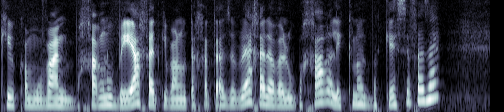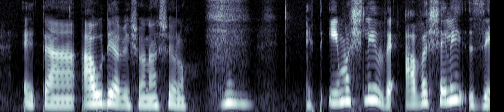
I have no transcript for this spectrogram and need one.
כאילו כמובן בחרנו ביחד, קיבלנו את ההחלטה הזו ביחד, אבל הוא בחר לקנות בכסף הזה את האאודי הראשונה שלו. את אימא שלי ואבא שלי זה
